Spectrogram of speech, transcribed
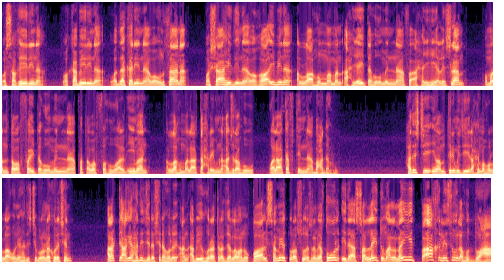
ও সগিরিনা ও কাবিরিনা ও দাকারিনা ও উনসানা ও শাহিদিনা ও গাইবিনা আল্লাহ মান আহিতাহু মিন্না ফাহি আল ইসলাম ওমান তাওয়াফাইতাহু মিন্না ফাতাওয়াফাহু আল ইমান আল্লাহুম্মা লা তাহরিমনা আজরাহু ওয়ালা তাফতিন্না বাদাহু হাদিসটি ইমাম তিরমিজি রাহিমাহুল্লাহ উনি হাদিসটি বর্ণনা করেছেন। আরেকটি আগে হাদিস যেটা, সেটা হলো আন আবি হুরাত রাদিয়াল্লাহু কল সামিয়তু রাসূল সাল্লাল্লাহু আলাইহি ওয়াসাল্লাম ইয়াকুল ইদা সাল্লাইতুম আল মাইয়িত ফাআখলিসু লাহু দুআ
